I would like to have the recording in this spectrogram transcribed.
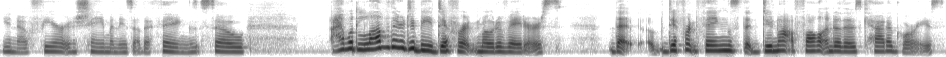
you know, fear and shame and these other things. So I would love there to be different motivators that different things that do not fall under those categories.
